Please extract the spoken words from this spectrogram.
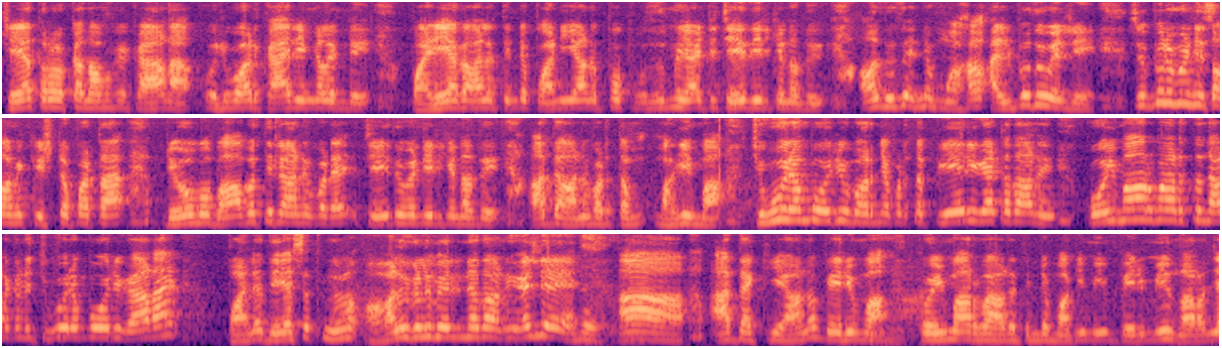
ക്ഷേത്രമൊക്കെ നമുക്ക് കാണാം. ഒരുപാട് കാര്യങ്ങളുണ്ട്. പഴയ കാലത്തിന്റെ പണിയാണ് ഇപ്പോൾ പുതുമയായിട്ട് ചെയ്തിരിക്കുന്നത്. അത് തന്നെ മഹാ അത്ഭുതമല്ലേ? സുബ്രഹ്മണ്യ സ്വാമിക്ക് ഇഷ്ടപ്പെട്ട രൂപഭാവത്തിലാണ് ഇവിടെ ചെയ്തുകൊണ്ടിരിക്കുന്നത്. അതാണ് ഇവിടുത്തെ മഹിമ. ചൂരമ്പോര് പറഞ്ഞ ഇവിടുത്തെ പേര് കേട്ടതാണ്. കോയ്മാർപാടത്ത് നടക്കുന്ന ചൂരം പോര് കാണാൻ പല ദേശത്തു നിന്നും ആളുകൾ വരുന്നതാണ് അല്ലേ? ആ അതൊക്കെയാണ് പെരുമ കൊയ്മാർവാടത്തിന്റെ മഹിമയും പെരുമയും നിറഞ്ഞ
